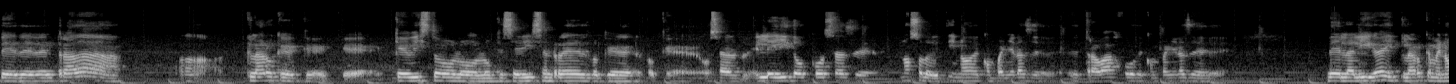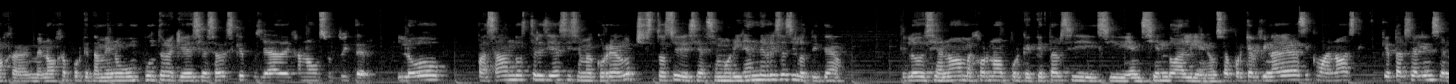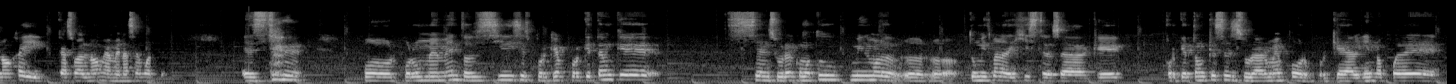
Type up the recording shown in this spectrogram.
de, entrada, ah, claro que, he visto lo, que se dice en redes, lo que, lo que, o sea, he leído cosas de, no solo de ti, ¿no? De compañeras de trabajo, de compañeras de de la liga y claro que me enoja, me enoja porque también hubo un punto en el que yo decía, ¿sabes qué? Pues ya deja no uso Twitter. Y luego pasaban dos, tres días y se me ocurrió algo chistoso y decía, se morirían de risa si lo tuiteo. Y luego decía, no, mejor no, porque qué tal si, si enciendo a alguien. O sea, porque al final era así como, no, es que qué tal si alguien se enoja y casual, no, me amenaza muerte. Este, por, por un meme. Entonces sí dices, ¿por qué, ¿por qué tengo que censurar? Como tú mismo tú misma la dijiste, o sea, que ¿por qué tengo que censurarme por porque alguien no puede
